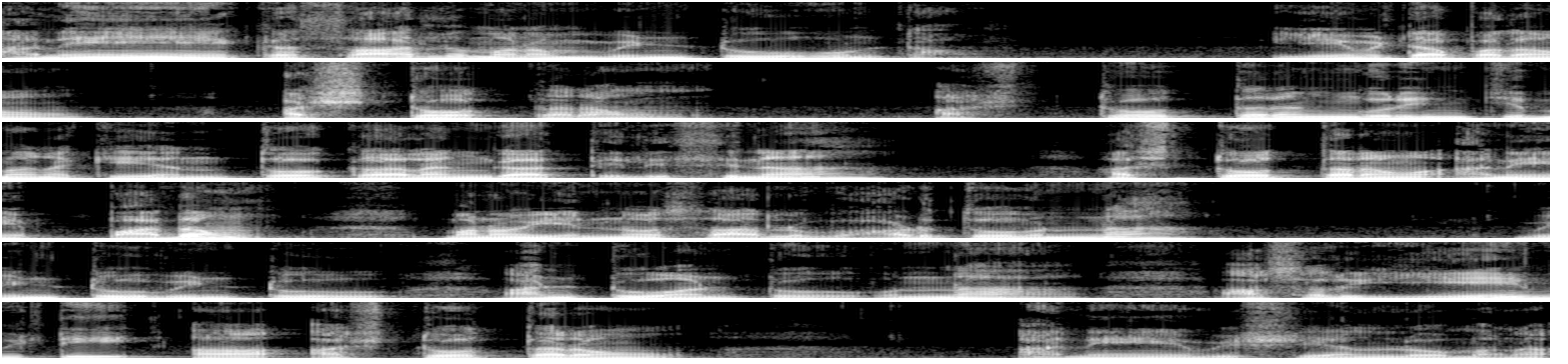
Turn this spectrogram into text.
అనేకసార్లు మనం వింటూ ఉంటాం. ఏమిటా పదం? అష్టోత్తరం. అష్టోత్తరం గురించి మనకి ఎంతో కాలంగా తెలిసినా అష్టోత్తరం అనే పదం మనం ఎన్నోసార్లు వాడుతూ ఉన్నా వింటూ వింటూ అంటూ అంటూ ఉన్నా అసలు ఏమిటి ఆ అష్టోత్తరం అనే విషయంలో మన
